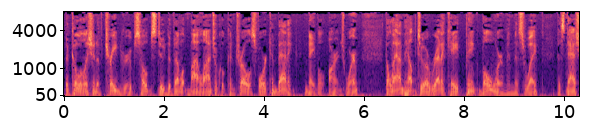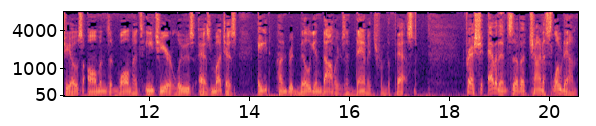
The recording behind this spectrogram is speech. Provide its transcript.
The coalition of trade groups hopes to develop biological controls for combating navel orangeworm. The lab helped to eradicate pink bollworm in this way. Pistachios, almonds, and walnuts each year lose as much as $800 million in damage from the pest. Fresh evidence of a China slowdown.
